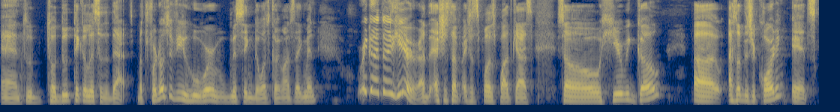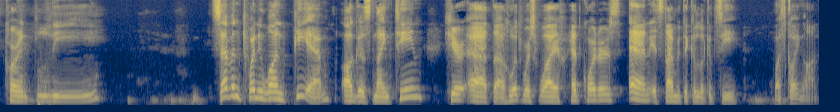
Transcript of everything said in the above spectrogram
and to to do take a listen to that. But for those of you who were missing the What's Going On segment, we're gonna do it here at the Extra Stuff Extra Spoilers podcast. So here we go. Uh, as of this recording, it's currently 7:21 p.m. August 19 here at uh, Who What Where's Why headquarters, and it's time we take a look and see what's going on.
